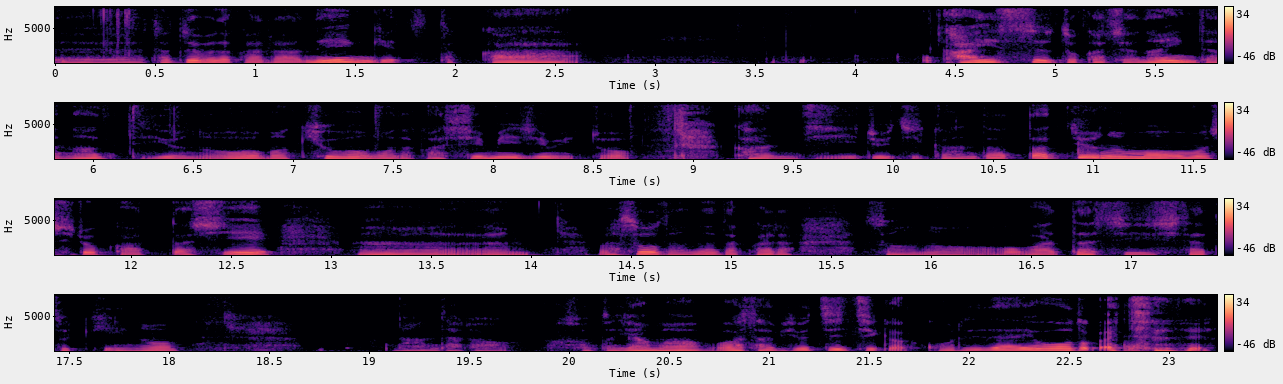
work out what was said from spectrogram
え、例えばだから年月とか回数とかじゃないんだなっていうのを、まあ、今日もだからしみじみと感じる時間だったっていうのも面白かったしうん、まあ、そうだな。だからそのお渡しした時のなんだろうその山わさびを父がこれだよとか言ってね。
